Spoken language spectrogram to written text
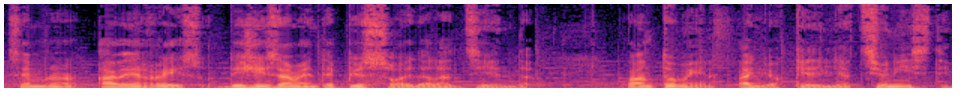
sembrano aver reso decisamente più solida l'azienda, quantomeno agli occhi degli azionisti.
